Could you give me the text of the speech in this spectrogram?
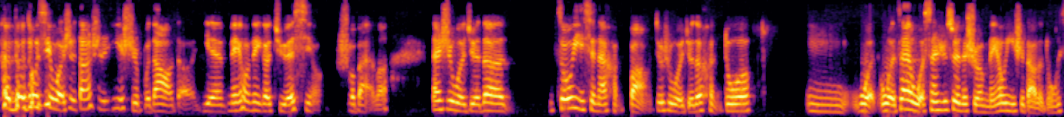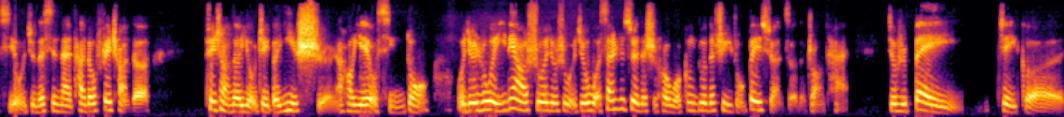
很多东西我是当时意识不到的，也没有那个觉醒。说白了，但是我觉得周易现在很棒，就是我觉得很多，嗯，我我在我三十岁的时候没有意识到的东西，我觉得现在他都非常的、非常的有这个意识，然后也有行动。我觉得如果一定要说，就是我觉得我三十岁的时候，我更多的是一种被选择的状态，就是被。这个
